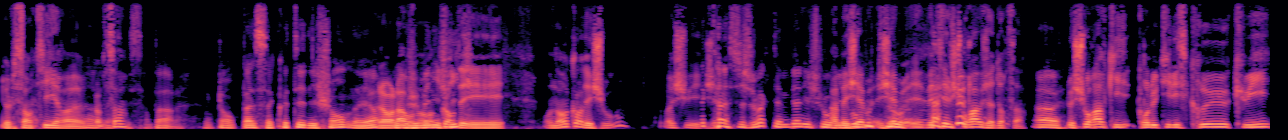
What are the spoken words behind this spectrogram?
de le sentir euh, Ah, comme là, ça. C'est sympa. Là. Donc là, on passe à côté des chambres d'ailleurs. Alors là, on a magnifique. encore des, on a encore des choux. Moi, je suis. j'aime- Je vois que t'aimes bien les choux. Ah mais j'aime, j'aime. Mais c'est le chou rave, j'adore ça. Ah ouais. Le chou rave qui, qu'on l'utilise cru, cuit.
